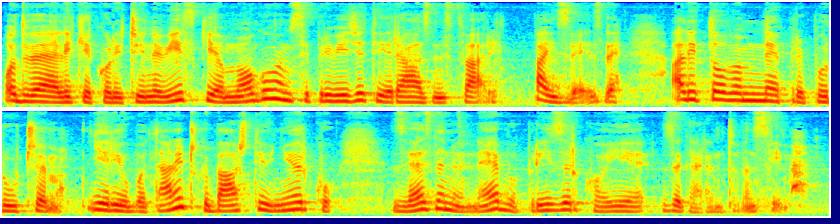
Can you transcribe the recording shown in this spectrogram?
Od velike količine viskija mogu vam se priviđati razne stvari, pa i zvezde. Ali to vam ne preporučujemo, jer je u botaničkoj bašti u Njujorku zvezdano nebo prizor koji je zagarantovan svima.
